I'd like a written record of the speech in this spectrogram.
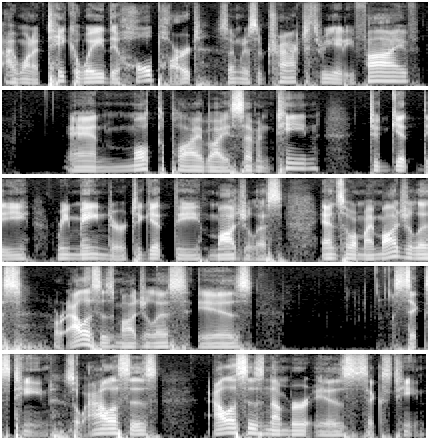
I want to take away the whole part, so I'm going to subtract 385 and multiply by 17 to get the remainder, to get the modulus. And so my modulus, or Alice's modulus, is 16. So Alice's Alice's number is 16.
